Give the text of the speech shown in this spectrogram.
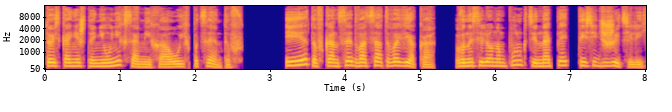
То есть, конечно, не у них самих, а у их пациентов. И это в конце 20 века, в населенном пункте на 5000 жителей.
